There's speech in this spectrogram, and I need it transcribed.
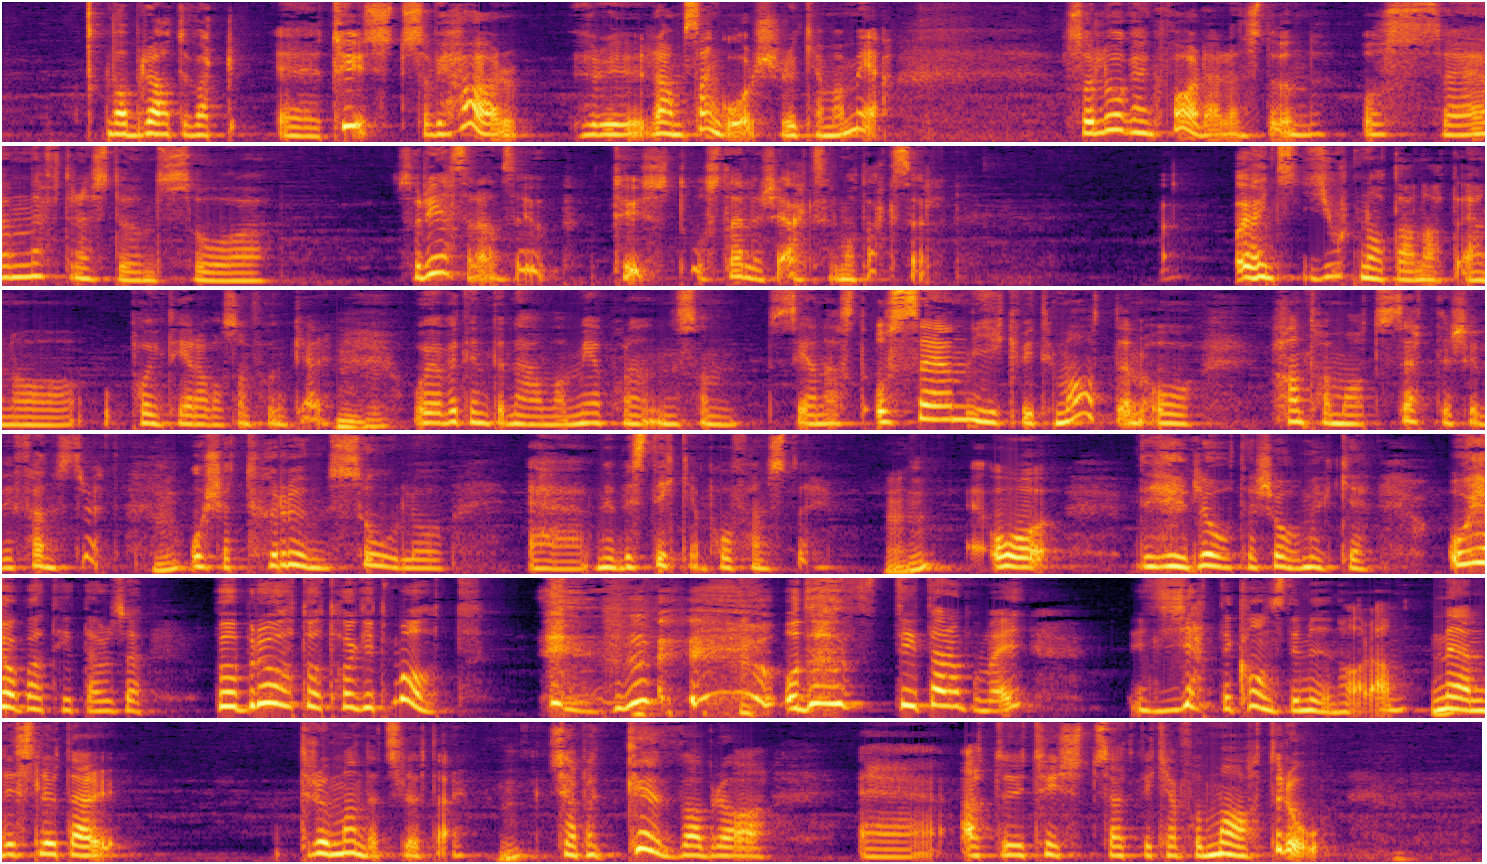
Vad bra att du varit eh, tyst så vi hör hur ramsan går så du kan vara med. Så låg han kvar där en stund och sen efter en stund så, så reser han sig upp tyst och ställer sig axel mot axel. Och jag har inte gjort något annat än att poängtera vad som funkar. Och jag vet inte när han var med på en sån senast. Och sen gick vi till maten och han tar mat och sätter sig vid fönstret. Och kör trumsolo eh, med besticken på fönster. Och det låter så mycket. Och jag bara tittar och säger, vad bra att du har tagit mat. och då tittar han på mig. Jättekonstig min har han. Men det slutar, trummandet slutar. Så jag bara, gud vad bra eh, att du är tyst så att vi kan få matro.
